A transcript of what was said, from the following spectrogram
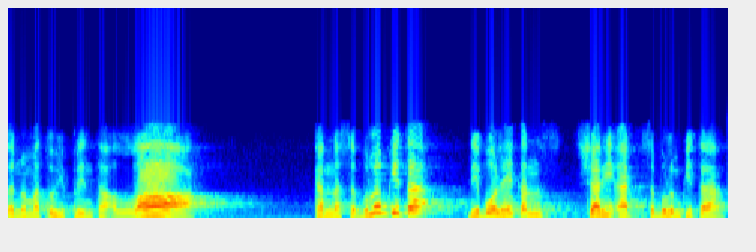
dan mematuhi perintah Allah. Karena sebelum kita dibolehkan syariat sebelum kita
